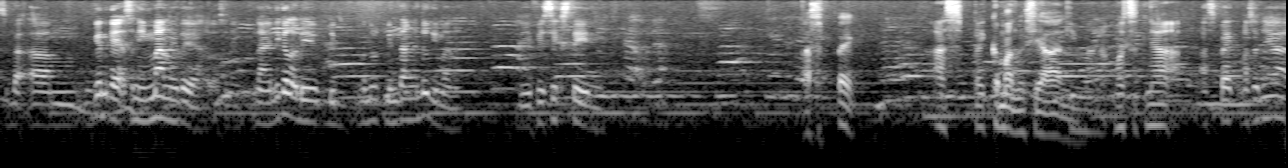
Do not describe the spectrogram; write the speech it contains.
Seba- em, mungkin kayak seniman gitu ya. kalau Nah ini kalau di, di- menurut bintang itu gimana di V60 ini? aspek Aspek kemanusiaan gimana? Maksudnya Aspek maksudnya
